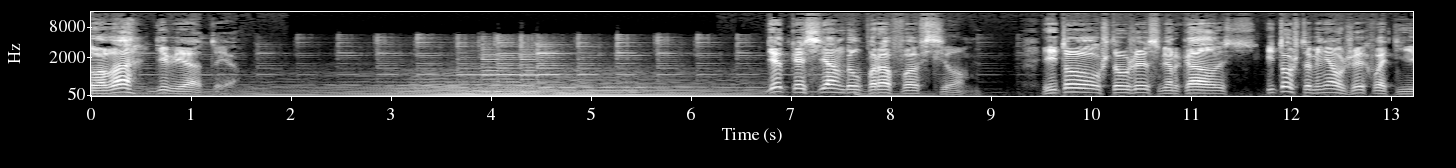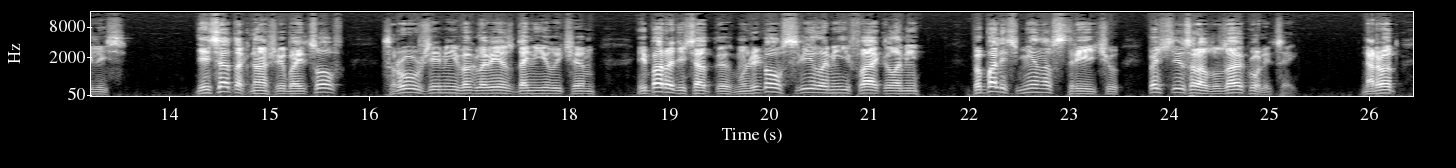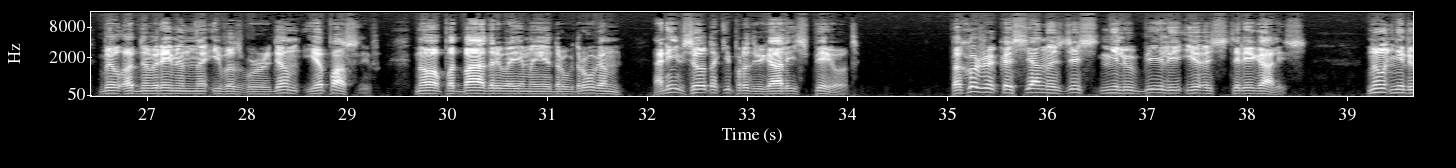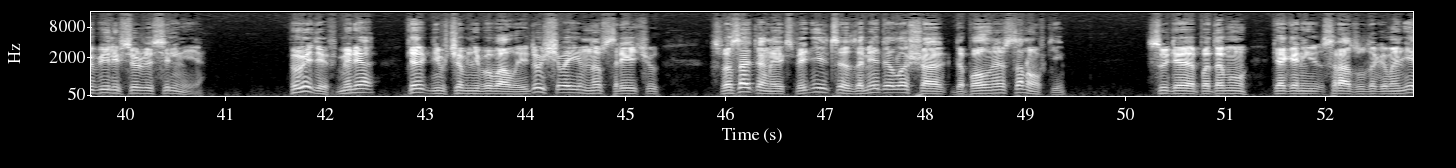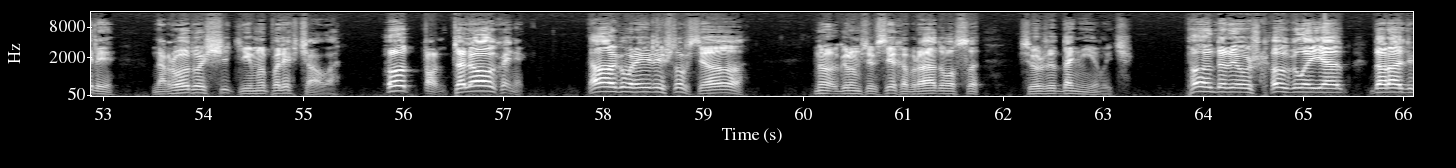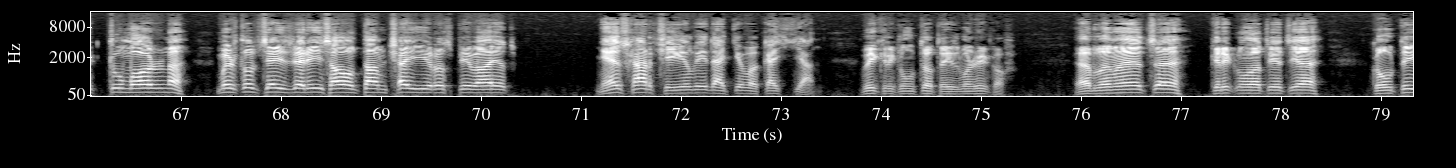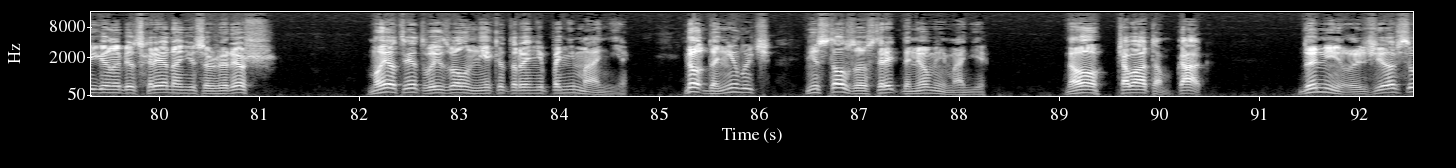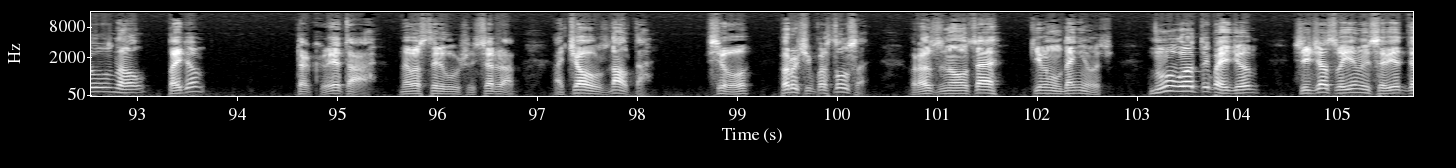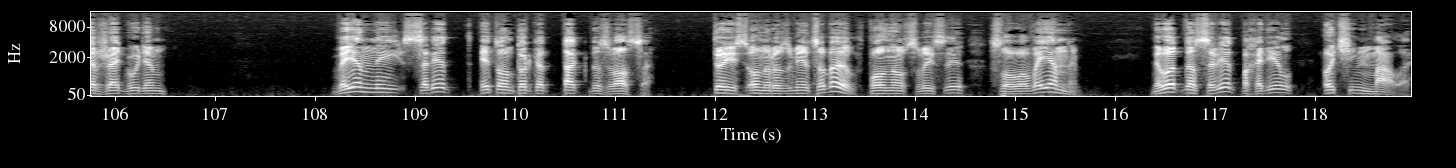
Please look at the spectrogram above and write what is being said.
Глава девятая Дед Касьян был прав во всем. И то, что уже смеркалось, и то, что меня уже хватились. Десяток наших бойцов с ружьями во главе с Данилычем и пара десятков мужиков с вилами и факелами попались мне навстречу почти сразу за околицей. Народ был одновременно и возбужден, и опаслив, но, подбадриваемые друг другом, они все-таки продвигались вперед. Похоже, Касьяна здесь не любили и остерегались, но не любили все же сильнее. Увидев меня, как ни в чем не бывало идущего им навстречу, спасательная экспедиция замедлила шаг до полной остановки. Судя по тому, как они сразу загомонили, народу ощутимо полегчало. Вот он, целеханик! А говорили, что все. Но громче всех обрадовался все же Данилыч. Андрюшка углоед, да разве тут можно? Мы ж тут все изверись, а он там чаи распевает. Не схарчил, видать, его Касьян, — выкрикнул кто-то из мужиков. «Обломается!» — крикнул ответ я. «Колтыгина без хрена не сожрешь!» Мой ответ вызвал некоторое непонимание. Но Данилыч не стал заострять на нем внимание. — Ну, чего там, как? — Данилыч, я все узнал. Пойдем? — Так это, — навострил уши сержант. — А что узнал-то? — Все. Поручик проснулся? — Проснулся, — кивнул Данилыч. — Ну вот и пойдем. Сейчас военный совет держать будем. Военный совет — это он только так назывался. То есть он, разумеется, был в полном смысле слова военным. Но вот на совет походил очень мало.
